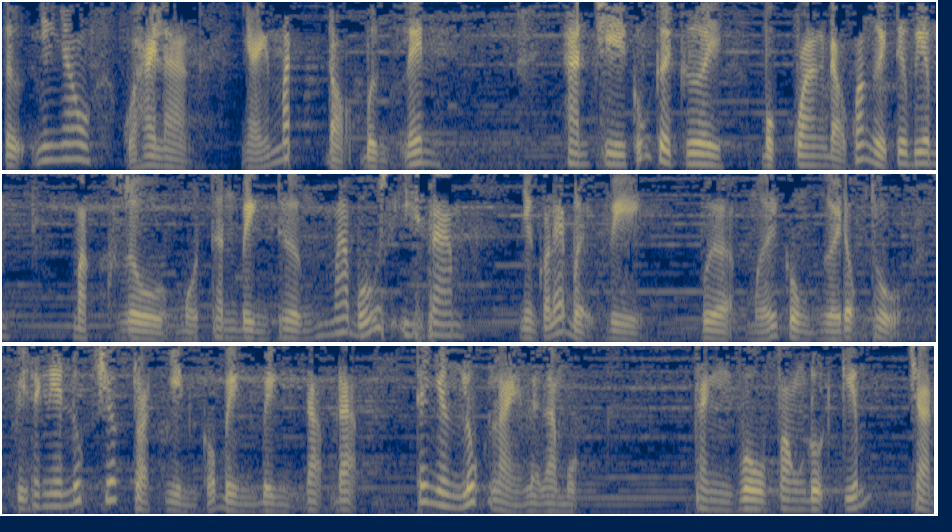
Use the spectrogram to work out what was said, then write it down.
tự như nhau của hai làng, nháy mắt đỏ bừng lên. Hàn Trì cũng cười cười, một quang đảo qua người tiêu viêm. Mặc dù một thân bình thường ma bố y sam, nhưng có lẽ bởi vì vừa mới cùng người động thủ, vị thanh niên lúc trước toạt nhìn có bình bình đạm đạm, thế nhưng lúc này lại là một thành vô phong đột kiếm, tràn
